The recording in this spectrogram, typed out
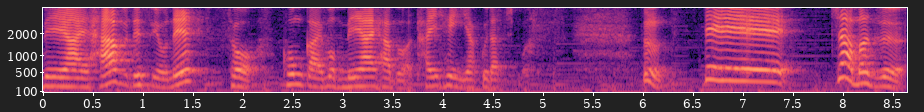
May I have ですよね。そう。今回も May I have は大変役立ちます。うん。でじゃあまず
